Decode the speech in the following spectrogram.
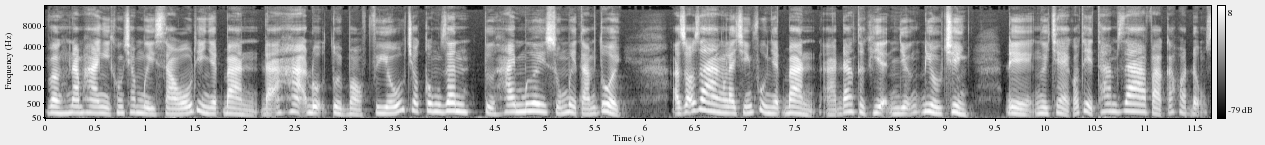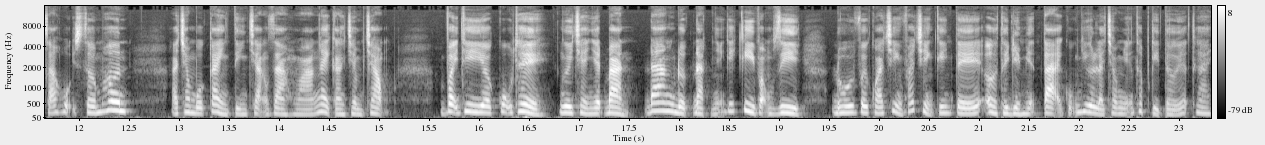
Vâng, năm 2016 thì Nhật Bản đã hạ độ tuổi bỏ phiếu cho công dân từ 20 xuống 18 tuổi. À, rõ ràng là chính phủ Nhật Bản à, đang thực hiện những điều chỉnh để người trẻ có thể tham gia vào các hoạt động xã hội sớm hơn à, trong bối cảnh tình trạng già hóa ngày càng trầm trọng. Vậy thì à, cụ thể, người trẻ Nhật Bản đang được đặt những cái kỳ vọng gì đối với quá trình phát triển kinh tế ở thời điểm hiện tại cũng như là trong những thập kỷ tới thưa anh?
